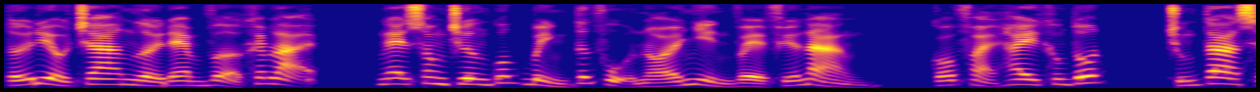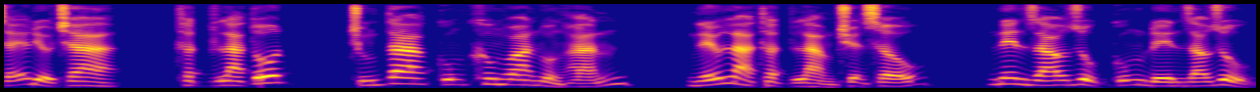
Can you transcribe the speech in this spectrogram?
Tới điều tra người đem vợ khép lại, nghe xong Trương Quốc Bình tức phụ nói nhìn về phía nàng, có phải hay không tốt, chúng ta sẽ điều tra, thật là tốt, chúng ta cũng không oan uổng hắn, nếu là thật làm chuyện xấu, nên giáo dục cũng đến giáo dục.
